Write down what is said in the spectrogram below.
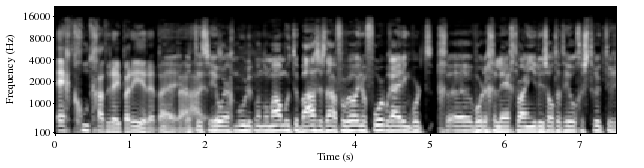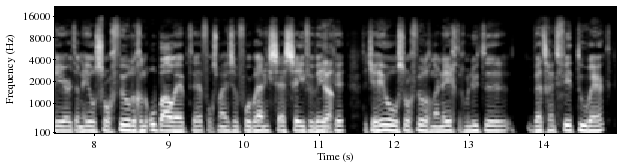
echt goed gaat repareren bij, Nee, bij dat is heel erg moeilijk, want normaal moet de basis daarvoor wel in een voorbereiding wordt eh, worden gelegd, waarin je dus altijd heel gestructureerd en heel zorgvuldig een opbouw hebt. Hè. Volgens mij is een voorbereiding zes, zeven weken. Dat je heel zorgvuldig naar 90 minuten wedstrijd fit toewerkt.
